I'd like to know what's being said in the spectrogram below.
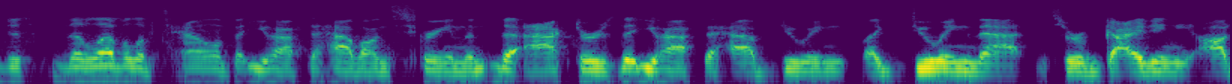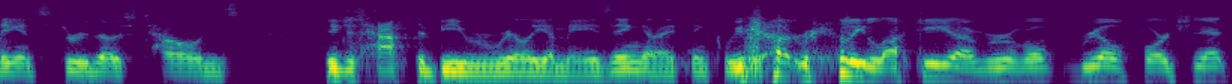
just the level of talent that you have to have on screen, the, the actors that you have to have doing like doing that and sort of guiding the audience through those tones. They just have to be really amazing, and I think we got really lucky, uh, real, real fortunate.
